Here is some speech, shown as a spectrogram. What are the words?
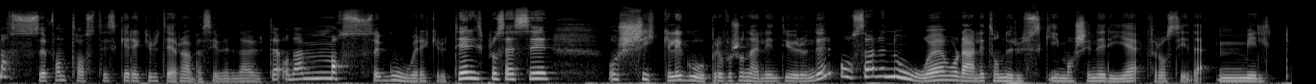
masse fantastiske rekrutterere og arbeidsgivere der ute. Og det er masse gode rekrutteringsprosesser og skikkelig gode profesjonelle intervjurunder. Og så er det noe hvor det er litt sånn rusk i maskineriet, for å si det mildt.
